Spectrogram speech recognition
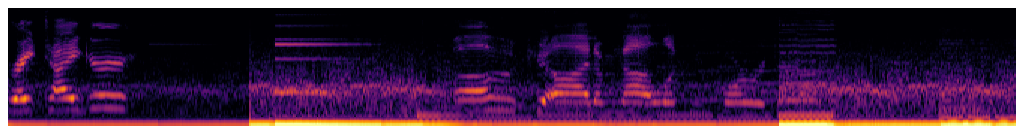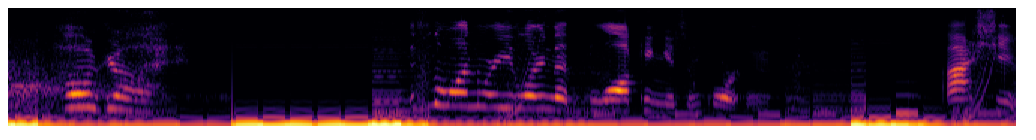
Great Tiger. Oh God, I'm not looking forward. Oh God. This is the one where you learn that blocking is important. Ah, shoot.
